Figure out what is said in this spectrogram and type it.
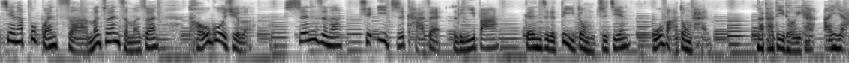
现在它不管怎么钻怎么钻，头过去了，身子呢却一直卡在篱笆跟这个地洞之间，无法动弹。那他低头一看，哎呀，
